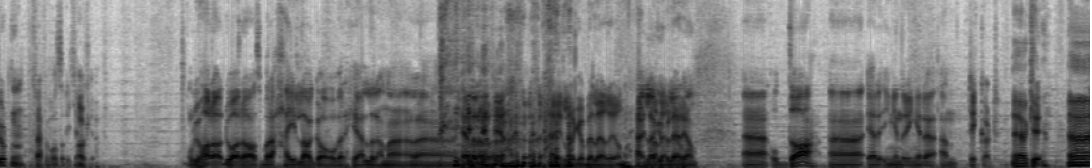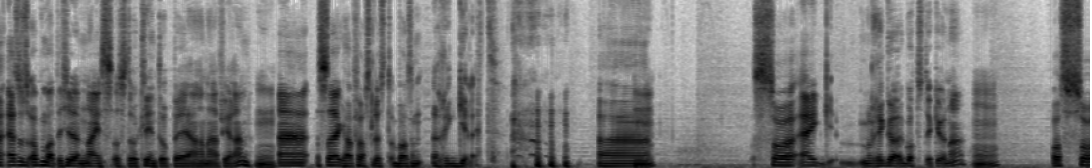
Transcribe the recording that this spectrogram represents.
14 treffer fortsatt ikke. OK. Og du har, da- du har da altså bare heilaga over hele denne, uh, hele denne fyren. Heilaga Belerian. Heilaga Belerian. Uh, og da uh, er det ingen ringere enn Richard. Ja, ok. Uh, jeg syns åpenbart ikke det er nice å stå klint oppi han her fyren. Mm. Eh, så jeg har først lyst til å bare sånn rygge litt. Eh, Mm. Så jeg rygger et godt stykke unna, Mm. og så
